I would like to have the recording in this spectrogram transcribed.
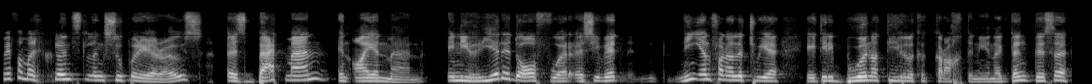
Twee van my gunsteling superheroes is Batman en Iron Man. En die rede daarvoor is, jy weet, nie een van hulle twee het hierdie bo-natuurlike kragte nie en ek dink dis 'n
